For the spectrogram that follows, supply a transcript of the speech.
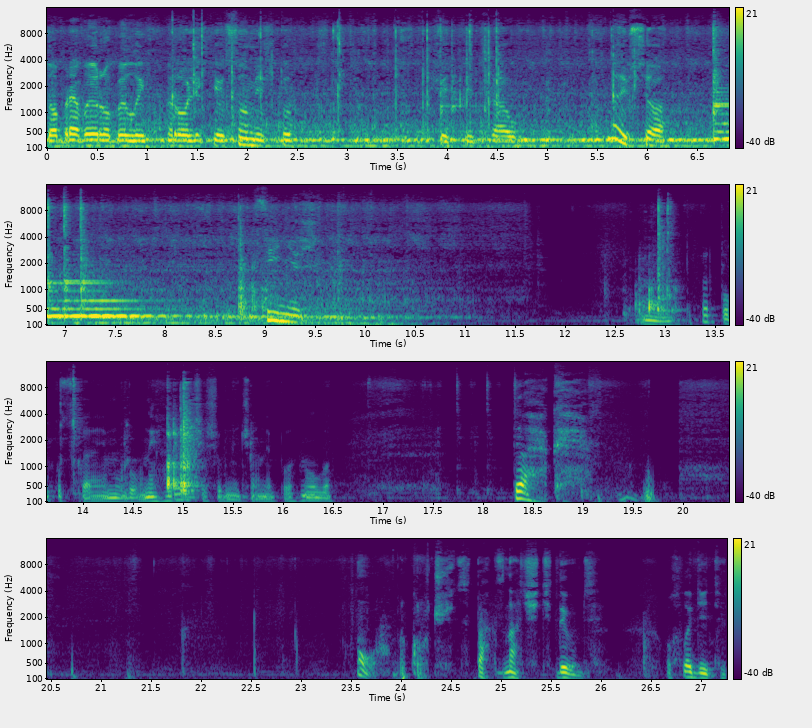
Добре виробили ролики суміш тут. Чуть піджав. Ну і все. Фініш. Тепер попускаємо, бо вони гарячі, щоб нічого не погнуло. Так. О, прокручується. Так, значить, дивимося. Охладитель.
